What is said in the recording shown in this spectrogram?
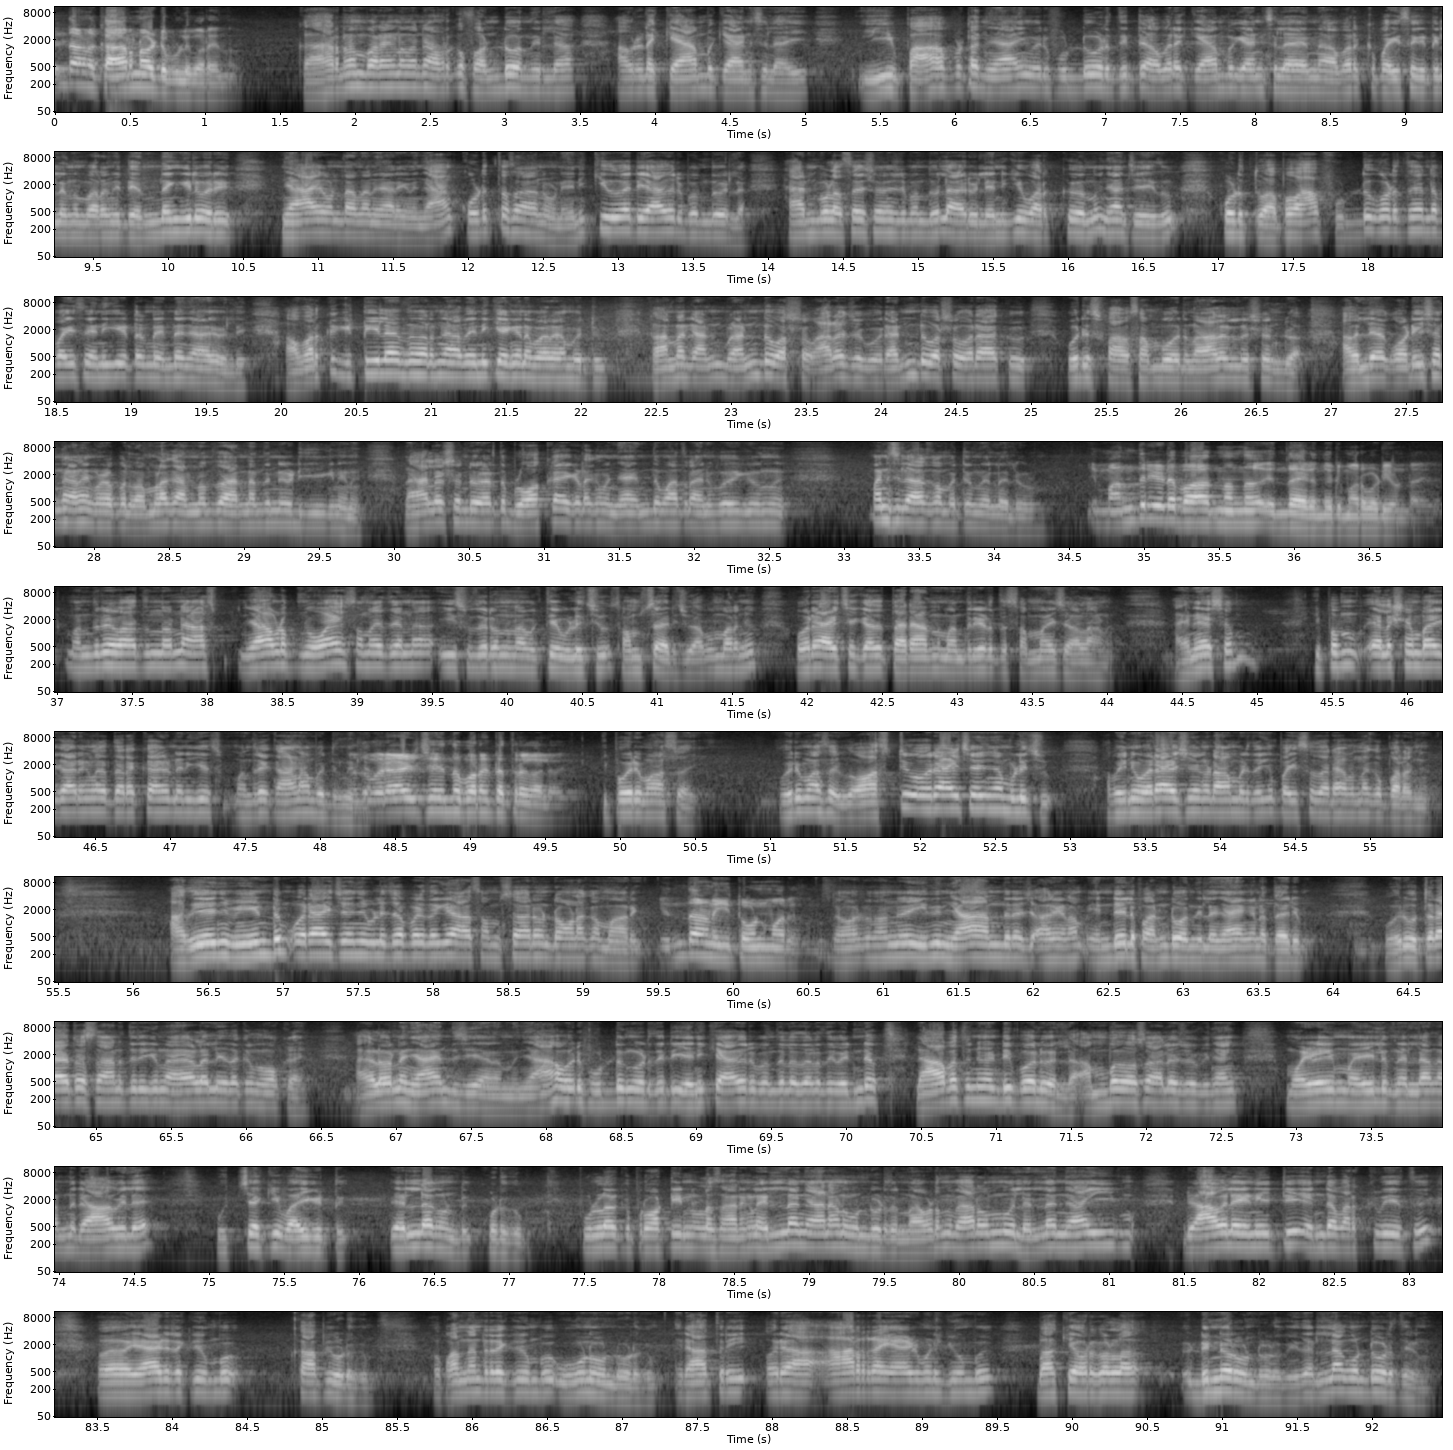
എന്താണ് കാരണമായിട്ട് പുള്ളി പറയുന്നത്? കാരണം പറഞ്ഞാൽ അവർക്ക് ഫണ്ട് വന്നില്ല. അവരുടെ ക്യാമ്പ് ക്യാൻസലായി ഈ പാവപ്പെട്ട ന്യായം ഒരു ഫുഡ് കൊടുത്തിട്ട് അവരെ ക്യാമ്പ് ക്യാൻസലായെന്ന് അവർക്ക് പൈസ കിട്ടില്ലെന്ന് പറഞ്ഞിട്ട് എന്തെങ്കിലും ഒരു ന്യായം ഉണ്ടെന്നാണ് ഞാൻ അറിയുന്നത്. ഞാൻ കൊടുത്ത സാധനമാണ്. എനിക്ക് ഇതുമായിട്ട് യാതൊരു ബന്ധമില്ല ഹാൻഡ്ബോൾ അസോസിയേഷനായിട്ട് ബന്ധമില്ല ആരുമില്ല. എനിക്ക് വർക്ക് വന്നു ഞാൻ ചെയ്തു കൊടുത്തു. അപ്പോൾ ആ ഫുഡ് കൊടുത്തതിന്റെ പൈസ എനിക്ക് കിട്ടേണ്ട എന്റെ ന്യായമല്ലേ? അവർക്ക് കിട്ടിയില്ല എന്ന് പറഞ്ഞാൽ അതെനിക്ക് എങ്ങനെ പറയാൻ പറ്റും? കാരണം രണ്ട് രണ്ട് വർഷം ആലോചിക്കും രണ്ട് വർഷം ഒരാൾക്ക് ഒരു സംഭവം ഒരു നാലര ലക്ഷം രൂപ. വലിയ കോടീശ്വരനാണെങ്കിൽ കുഴപ്പമില്ല. നമ്മളൊക്കെ അന്നത്തെ അന്നത്തിന് വേണ്ടി ജീവിക്കുന്നതാണ് നാല് ലക്ഷം രൂപ അടുത്ത് ബ്ലോക്കായി കിടക്കുമ്പോൾ ഞാൻ എന്തുമാത്രം അനുഭവിക്കുമെന്ന് മനസ്സിലാക്കാൻ പറ്റുന്നില്ലല്ലോ ഈ മന്ത്രിയുടെ ഭാഗത്ത് നിന്ന് എന്തായിരുന്നു ഒരു മറുപടി ഉണ്ടായത്? മന്ത്രിയുടെ ഭാഗത്തു നിന്ന് പറഞ്ഞാൽ ഞാൻ അവിടെ പോയ സമയത്ത് തന്നെ ഈ സുധീരൻ എന്ന വ്യക്തിയെ വിളിച്ചു സംസാരിച്ചു. അപ്പം പറഞ്ഞു ഒരാഴ്ചയ്ക്ക് അത് തരാമെന്ന് മന്ത്രിയുടെ അടുത്ത് സമ്മതിച്ച ആളാണ്. അതിനുശേഷം ഇപ്പം ഇലക്ഷൻ ബായി കാര്യങ്ങളൊക്കെ തിരക്കായതുകൊണ്ട് എനിക്ക് മന്ത്രിയെ കാണാൻ പറ്റുന്നില്ല. ഒരാഴ്ച എന്ന് പറഞ്ഞിട്ട് എത്ര കാലമായി? ഇപ്പോൾ ഒരു മാസമായി. ഒരു മാസമായി. ഫസ്റ്റ് ഒരാഴ്ച ഞാൻ വിളിച്ചു. അപ്പോൾ ഇനി ഒരാഴ്ചയും കൂടെ ആകുമ്പോഴത്തേക്കും പൈസ തരാമെന്നൊക്കെ പറഞ്ഞു. അത് കഴിഞ്ഞ് വീണ്ടും ഒരാഴ്ച കഴിഞ്ഞ് വിളിച്ചപ്പോഴത്തേക്കും ആ സംസാരവും ടോണൊക്കെ മാറി. എന്താണ് ഈ ടോൺ പറഞ്ഞാൽ ഇത് ഞാൻ എന്തിനാ അറിയണം. എന്റെ ഫണ്ട് വന്നില്ല. ഞാൻ എങ്ങനെ തരും? ഒരു ഉത്തരവാദിത്വ സ്ഥാനത്തിരിക്കുന്ന അയാളല്ലേ ഇതൊക്കെ നോക്കാൻ? അയാൾ പറഞ്ഞാൽ ഞാൻ എന്ത് ചെയ്യാനെന്ന് ഞാൻ ഒരു ഫുഡും കൊടുത്തിട്ട് എനിക്ക് യാതൊരു ബന്ധമില്ല സ്ഥലത്ത് എന്റെ ലാഭത്തിന് വേണ്ടി പോലുമല്ല അമ്പത് ദിവസം ആലോചിച്ച് നോക്കും. ഞാൻ മഴയും മയിലും എല്ലാം നടന്ന് രാവിലെ ഉച്ചയ്ക്ക് വൈകിട്ട് എല്ലാം കൊണ്ട് കൊടുക്കും. പിള്ളേർക്ക് പ്രോട്ടീനുള്ള സാധനങ്ങളെല്ലാം ഞാനാണ് കൊണ്ടു കൊടുത്തിരുന്നത് അവിടെ നിന്ന് വേറെ ഒന്നുമില്ല. എല്ലാം ഞാൻ ഈ രാവിലെ എണീറ്റ് എന്റെ വർക്ക് ചെയ്ത് ഏഴരയ്ക്ക് മുമ്പ് കാപ്പി കൊടുക്കും. പന്ത്രണ്ടരയ്ക്ക് മുമ്പ് ഊണ് കൊണ്ടു കൊടുക്കും. രാത്രി ഒരു ആറര ഏഴ് മണിക്ക് മുമ്പ് ബാക്കി അവർക്കുള്ള ഡിന്നർ കൊണ്ടു കൊടുക്കും. ഇതെല്ലാം കൊണ്ടു കൊടുത്തതാണ്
